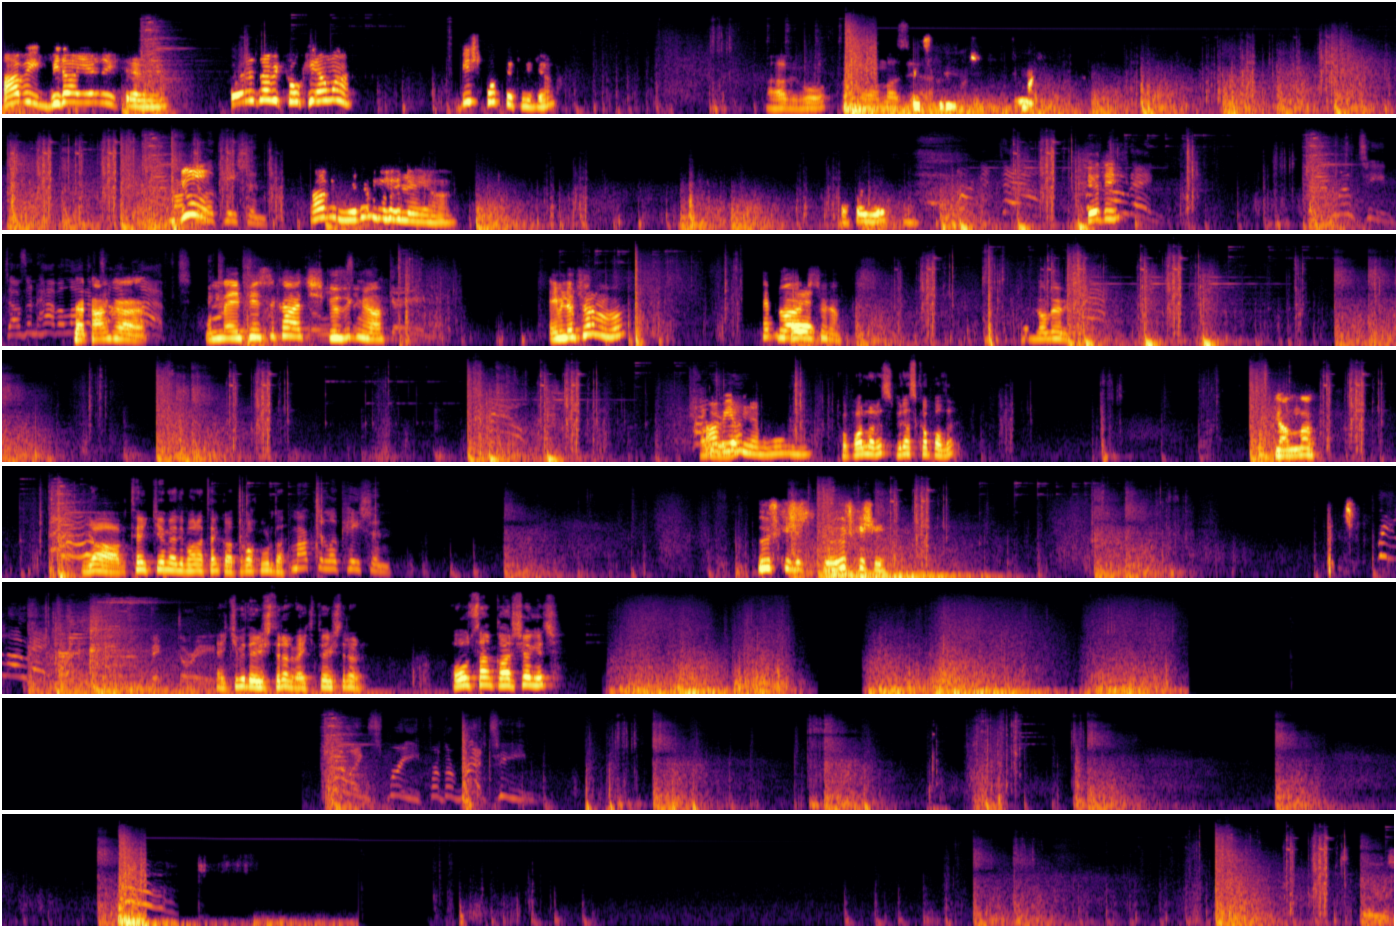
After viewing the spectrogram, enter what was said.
Abi bir daha yer değiştirelim ya. Öğrez abi çok iyi ama biz çok kötüyüz ya. Abi bu olmaz ya. Yo. location. Abi neden böyle ya? Kafa yoksun. Yedi. Ya kanka. Bunun APS'i kaç? Gözükmüyor. Emülatör mü bu? Hep duvar Evet. söylüyorum. Belli oluyor bir şey. Hadi Abi böyle. yan yana. yan yana. Toparlarız. Biraz kapalı. Yandan. Ya abi tek yemedi bana tek attı. Bak burada. Mark the location. Üç kişi sıkıyor. Üç kişi. Ekibi değiştirelim, ekip değiştirelim. Oğuz sen karşıya geç. Killing spree for the red team.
